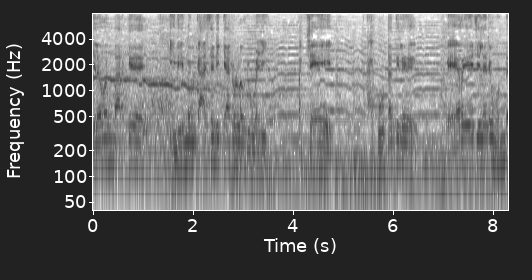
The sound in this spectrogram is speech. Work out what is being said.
ചിലവന്മാർക്ക് ഇതിൽ നിന്നും കാശടിക്കാനുള്ള ഒരു വഴി. പക്ഷേ ആ കൂട്ടത്തിൽ വേറെ ചിലരുമുണ്ട്.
